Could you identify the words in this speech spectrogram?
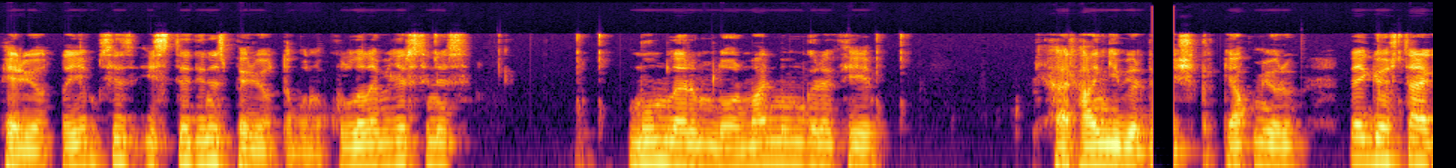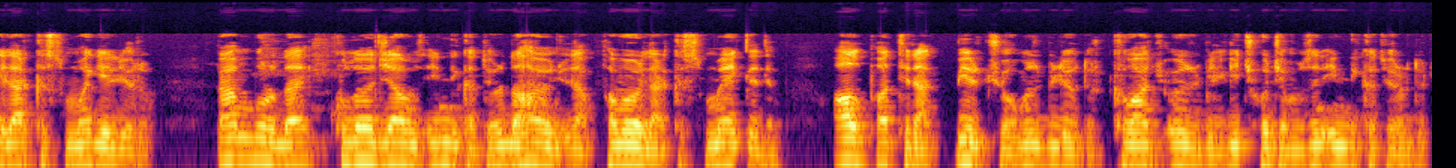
periyottayım. Siz istediğiniz periyotta bunu kullanabilirsiniz. Mumlarım normal mum grafiği. Herhangi bir değişiklik yapmıyorum ve göstergeler kısmıma geliyorum. Ben burada kullanacağımız indikatörü daha önceden favoriler kısmıma ekledim. Alpa Trend birçoğumuz biliyordur. Kıvanç Özbilgiç hocamızın indikatörüdür.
